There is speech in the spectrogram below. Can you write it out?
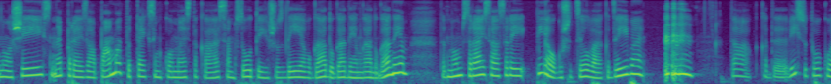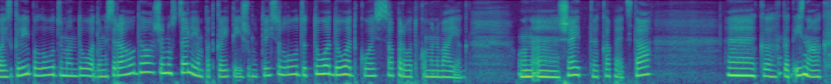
no šīs nepareizā pamata, teiksim, ko mēs tā kā esam sūtījuši uz Dievu gadu, gadiem, gadu, gadiem, tad mums raisās arī pieauguša cilvēka dzīvē, tā, kad e, visu to, ko es gribu, lūdzu man dod, un es raudāšu un uz ceļiem pat kritīšu, bet visu lūdzu to dod, ko es saprotu, ko man vajag. Un e, šeit, kāpēc tā, e, ka, kad iznāk,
